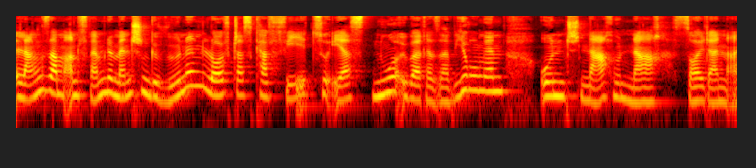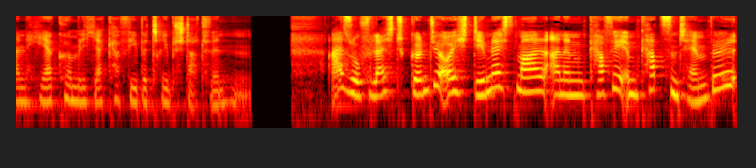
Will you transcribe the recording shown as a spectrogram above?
langsam an fremde Menschen gewöhnen, läuft das Café zuerst nur über Reservierungen und nach und nach soll dann ein herkömmlicher Kaffeebetrieb stattfinden. Also, vielleicht gönnt ihr euch demnächst mal einen Kaffee im Katzentempel.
